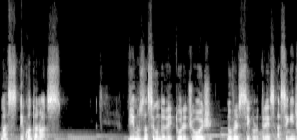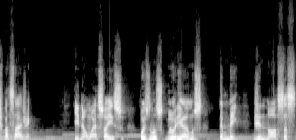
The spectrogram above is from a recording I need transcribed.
Mas e quanto a nós? Vimos na segunda leitura de hoje, no versículo 3, a seguinte passagem: E não é só isso, pois nos gloriamos também de nossas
